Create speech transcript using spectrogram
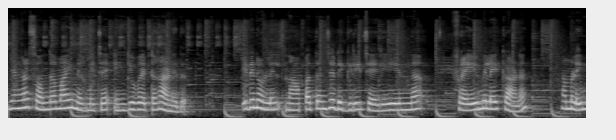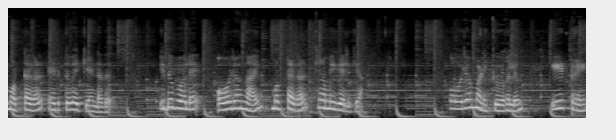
ഞങ്ങൾ സ്വന്തമായി നിർമ്മിച്ച ഇൻക്യുബേറ്ററാണിത്. ഇതിനുള്ളിൽ നാൽപ്പത്തഞ്ച് ഡിഗ്രി ചെരിയുന്ന ഫ്രെയിമിലേക്കാണ് നമ്മൾ ഈ മുട്ടകൾ എടുത്തു വയ്ക്കേണ്ടത് ഇതുപോലെ ഓരോന്നായി മുട്ടകൾ ക്രമീകരിക്കാം. ഓരോ മണിക്കൂറിലും ഈ ട്രേ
